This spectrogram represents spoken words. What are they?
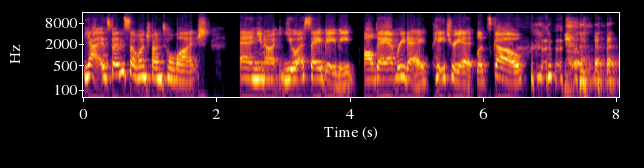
Yeah, it's been so much fun to watch. And, you know, USA, baby, all day, every day. Patriot, let's go.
